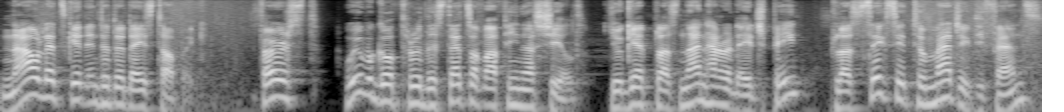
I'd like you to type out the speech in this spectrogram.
Now let's get into today's topic. First, we will go through the stats of Athena's shield. You get plus 900 HP, plus 62 magic defense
